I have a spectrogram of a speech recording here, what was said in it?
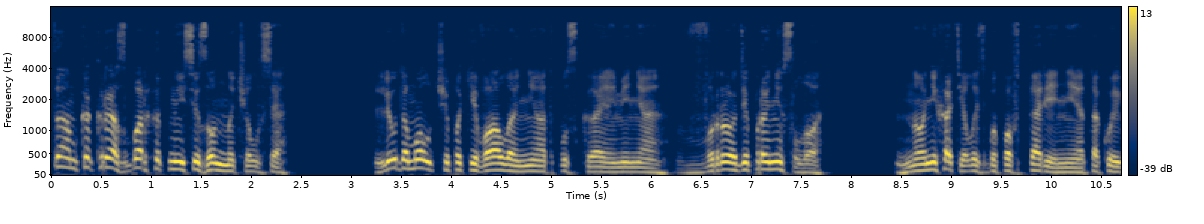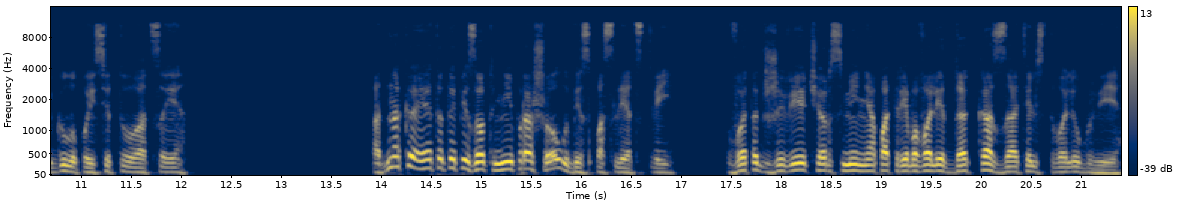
Там как раз бархатный сезон начался. Люда молча покивала, не отпуская меня. Вроде пронесло. Но не хотелось бы повторения такой глупой ситуации. Однако этот эпизод не прошел без последствий. В этот же вечер с меня потребовали доказательства любви.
